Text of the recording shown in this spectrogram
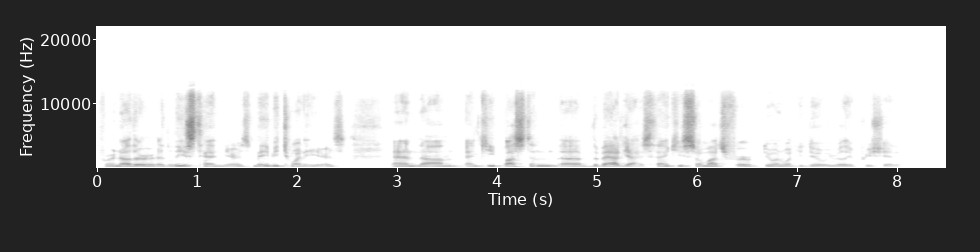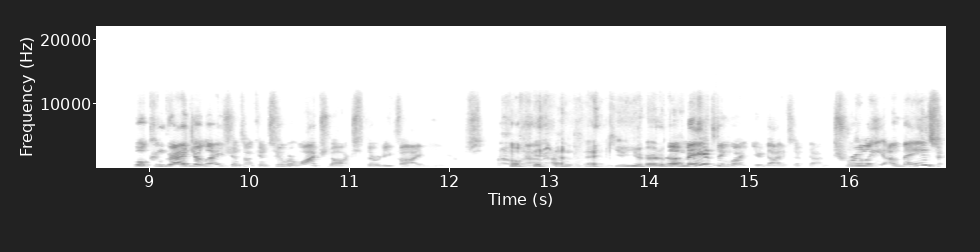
for another at least 10 years, maybe 20 years, and um, and keep busting uh, the bad guys. Thank you so much for doing what you do. We really appreciate it. Well, congratulations on Consumer Watchdog's 35 years. Oh, Uh, yeah, um, thank you. You heard about that. amazing what you guys have done. Truly amazing.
